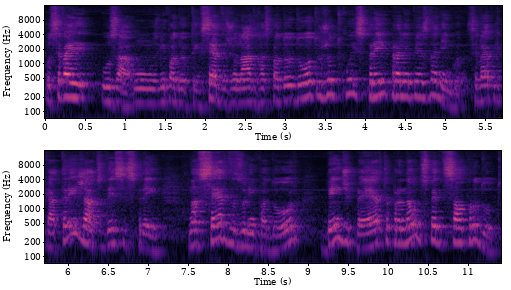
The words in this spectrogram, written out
Você vai usar um limpador que tem cerdas de um lado, raspador do outro, junto com spray para limpeza da língua. Você vai aplicar três jatos desse spray nas cerdas do limpador, bem de perto, para não desperdiçar o produto.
